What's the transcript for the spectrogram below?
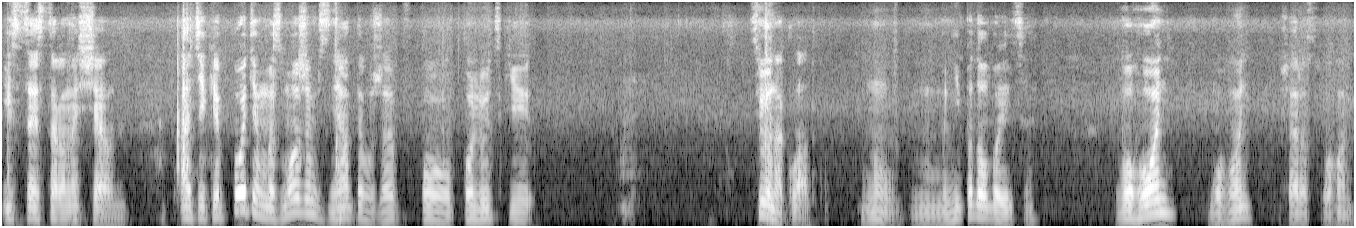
І з цієї сторони ще один. А тільки потім ми зможемо зняти вже по- по-людськи цю накладку. Ну, мені подобається. Вогонь, вогонь, ще раз вогонь.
